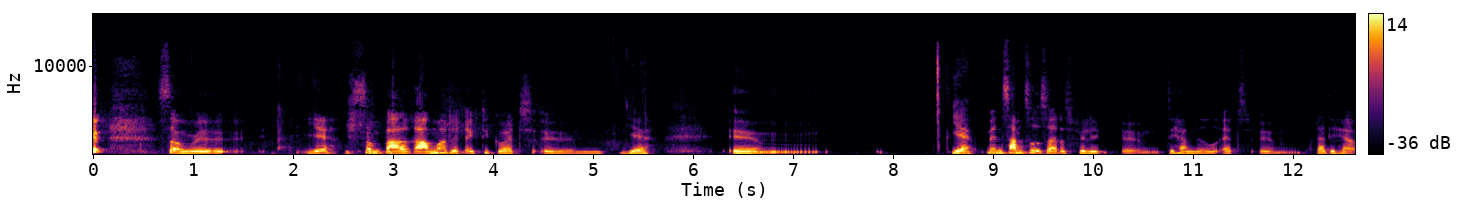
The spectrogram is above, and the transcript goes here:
som, øh, ja, som bare rammer det rigtig godt. Øh, ja. Øh, Ja, men samtidig så er der selvfølgelig øh, det her med, at øh, der, er det her,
